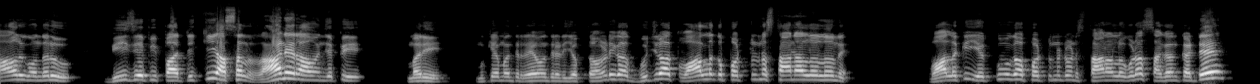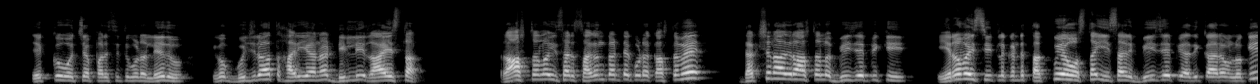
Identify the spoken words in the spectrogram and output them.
నాలుగు వందలు బీజేపీ పార్టీకి అసలు రానే రావని చెప్పి మరి ముఖ్యమంత్రి రేవంత్ రెడ్డి చెప్తా ఉన్నాడు. ఇక గుజరాత్ వాళ్ళకు పట్టున్న స్థానాలలోనే వాళ్ళకి ఎక్కువగా పట్టున్నటువంటి స్థానాల్లో కూడా సగం కంటే ఎక్కువ వచ్చే పరిస్థితి కూడా లేదు. ఇక గుజరాత్ హర్యానా ఢిల్లీ రాజస్థాన్ రాష్ట్రంలో ఈసారి సగం కంటే కూడా కష్టమే. దక్షిణాది రాష్ట్రాల్లో బీజేపీకి ఇరవై సీట్ల కంటే తక్కువే వస్తాయి. ఈసారి బీజేపీ అధికారంలోకి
